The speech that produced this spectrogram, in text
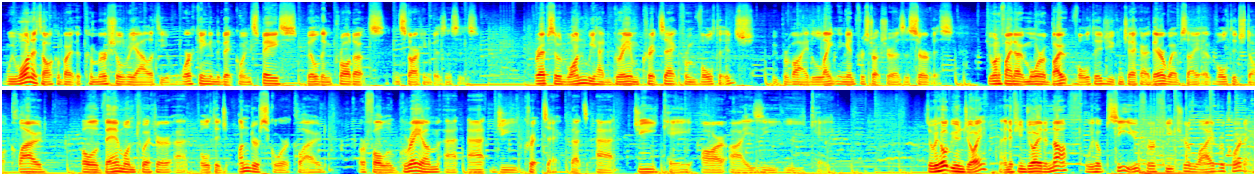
We want to talk about the commercial reality of working in the Bitcoin space, building products, and starting businesses. For episode one, we had Graham Krizek from Voltage, who provide Lightning infrastructure as a service. If you want to find out more about Voltage, you can check out their website at voltage.cloud, follow them on Twitter at voltage underscore cloud, or follow Graham at, at gkrizek. That's at G K R I Z E K. So we hope you enjoy, and if you enjoyed enough, we hope to see you for a future live recording.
